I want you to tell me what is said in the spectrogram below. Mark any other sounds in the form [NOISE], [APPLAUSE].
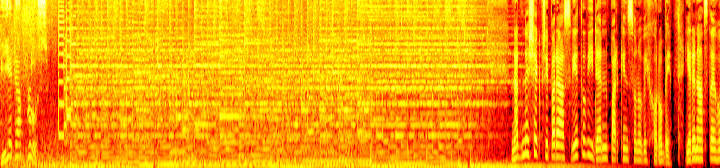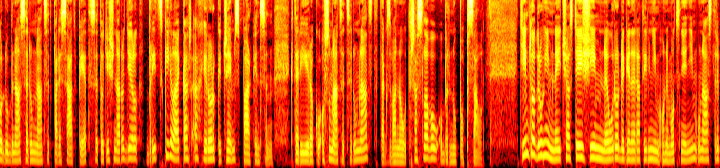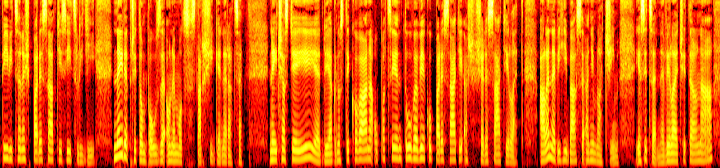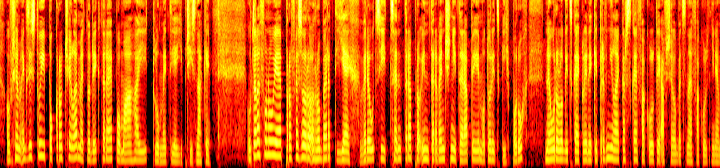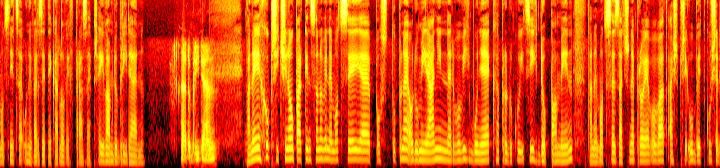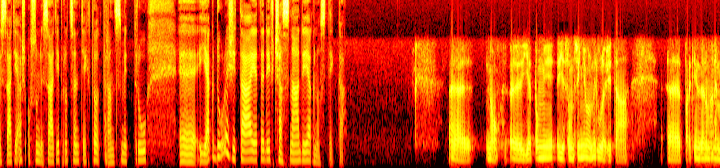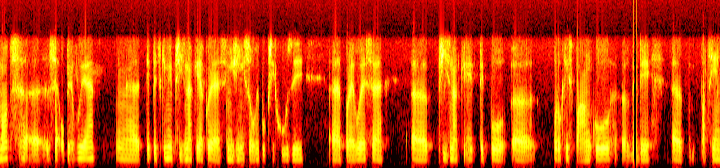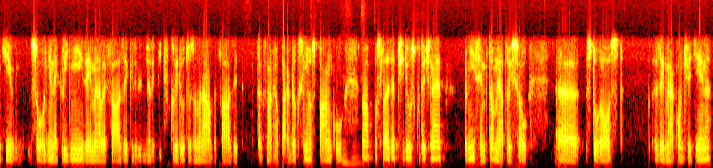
Věda Plus. Na dnešek připadá Světový den Parkinsonovy choroby. 11. dubna 1755 se totiž narodil britský lékař a chirurg James Parkinson, který roku 1817 takzvanou třaslavou obrnu popsal. Tímto druhým nejčastějším neurodegenerativním onemocněním u nás trpí více než 50 tisíc lidí. Nejde přitom pouze o nemoc starší generace. Nejčastěji je diagnostikována u pacientů ve věku 50 až 60 let, ale nevyhýbá se ani mladším. Je sice nevyléčitelná, ovšem existují pokročilé metody, které pomáhají tlumit její příznaky. U telefonu je profesor Robert Jech, vedoucí Centra pro intervenční terapii motorických poruch, neurologické kliniky první lékařské fakulty a Všeobecné fakultní nemocnice Univerzity Karlovy v Praze. Přeji vám dobrý den. Dobrý den. Pane Jechu, příčinou Parkinsonovy nemoci je postupné odumírání nervových buněk produkujících dopamin. Ta nemoc se začne projevovat až při úbytku 60 až 80% těchto transmitrů. Eh, jak důležitá je tedy včasná diagnostika? Eh, no, eh, je, pomě, je samozřejmě velmi důležitá. Parkinsonova nemoc se objevuje typickými příznaky, jako je snížení souhybu při chůzi, eh, projevuje se eh, příznaky typu poruchy spánku, kdy pacienti jsou hodně neklidní, zejména ve fázi, kdy by měli být v klidu, to znamená ve fázi takzvaného paradoxního spánku. Mhm. No a posléze přijdou skutečné první symptomy a to jsou stuhlost, zejména končetin,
